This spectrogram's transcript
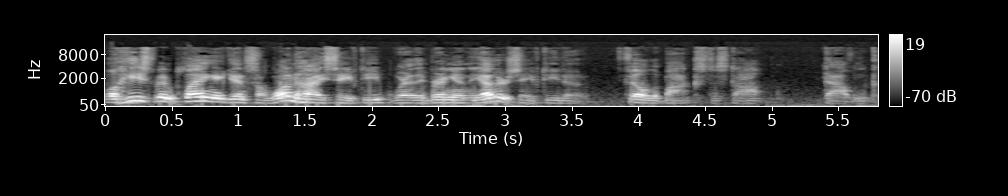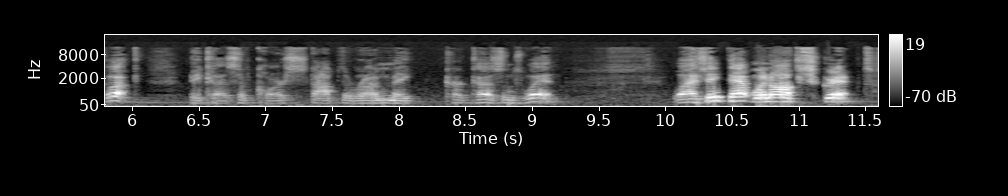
Well, he's been playing against a one high safety where they bring in the other safety to fill the box to stop Dalvin Cook because, of course, stop the run, make Kirk Cousins win. Well, I think that went off script.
